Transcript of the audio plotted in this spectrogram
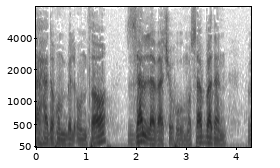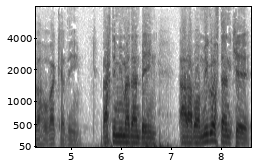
احدهم بالانثا زل وجهه مسودا و هو کدیم وقتی میمدن به این عربا می‌گفتن که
